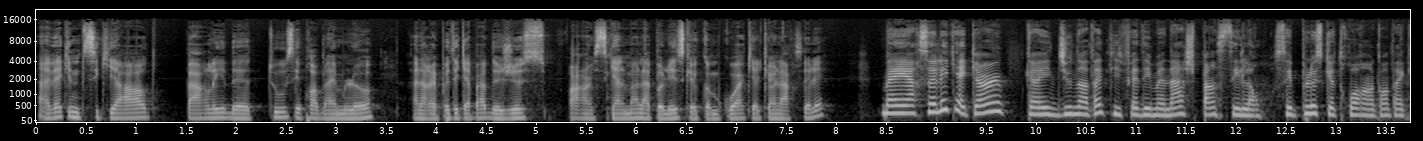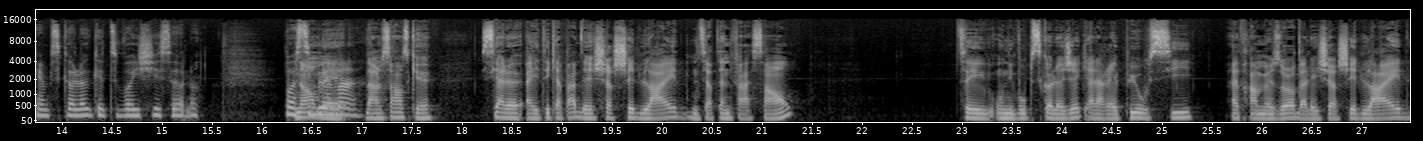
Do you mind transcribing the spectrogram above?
avec une psychiatre, parler de tous ces problèmes-là, elle aurait pas été capable de juste faire un signalement à la police que comme quoi quelqu'un la harcelait? Ben, harceler quelqu'un, quand il joue dans la tête puis il fait des menaces, je pense que c'est long. C'est plus que trois rencontres avec un psychologue que tu vas y chier ça, là. Non, mais Possiblement. dans le sens que si elle a, été capable de chercher de l'aide d'une certaine façon, tu sais, au niveau psychologique, elle aurait pu aussi être en mesure d'aller chercher de l'aide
